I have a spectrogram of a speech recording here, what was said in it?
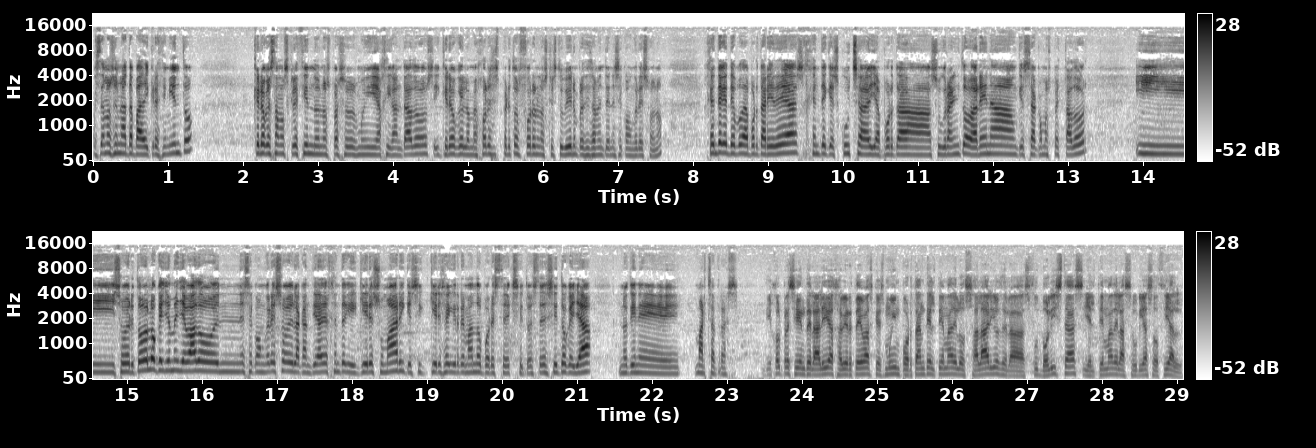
estamos en una etapa de crecimiento. Creo que estamos creciendo en unos pasos muy agigantados y creo que los mejores expertos fueron los que estuvieron precisamente en ese congreso, ¿no? Gente que te puede aportar ideas, gente que escucha y aporta su granito de arena, aunque sea como espectador. Y sobre todo lo que yo me he llevado en ese congreso es la cantidad de gente que quiere sumar y que sí quiere seguir remando por este éxito, este éxito que ya no tiene marcha atrás. Dijo el presidente de la Liga, Javier Tebas, que es muy importante el tema de los salarios de las futbolistas y el tema de la seguridad social.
